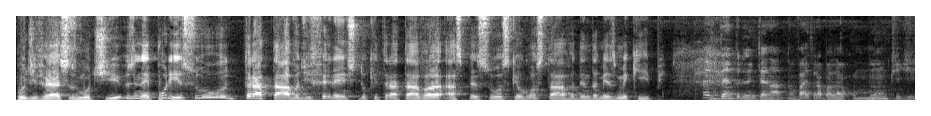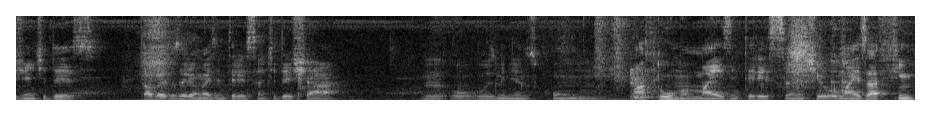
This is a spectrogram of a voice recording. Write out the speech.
por diversos motivos e nem por isso tratava diferente do que tratava as pessoas que eu gostava dentro da mesma equipe. Mas dentro do internato não vai trabalhar com um monte de gente desse? Talvez não seria mais interessante deixar o- os meninos com uma turma mais interessante ou mais afim,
